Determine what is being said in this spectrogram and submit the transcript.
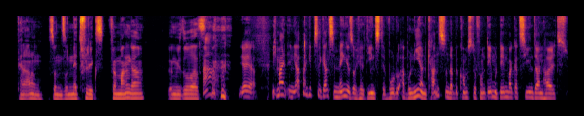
keine Ahnung, so ein, so ein Netflix für Manga, irgendwie sowas. Ah, ja, ja. Ich meine, in Japan gibt es eine ganze Menge solcher Dienste, wo du abonnieren kannst und da bekommst du von dem und dem Magazin dann halt,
